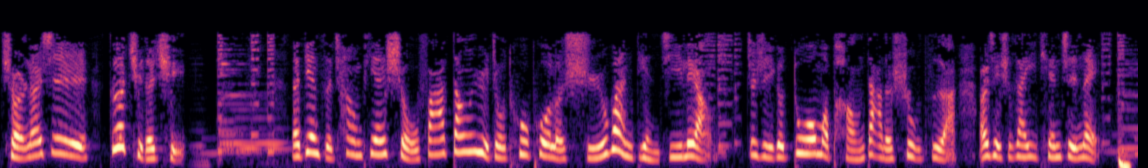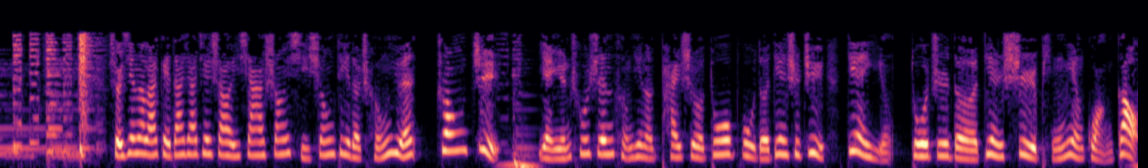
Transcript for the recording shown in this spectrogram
曲儿呢是歌曲的曲。那电子唱片首发当日就突破了十万点击量，这是一个多么庞大的数字啊！而且是在一天之内。首先呢，来给大家介绍一下双喜兄弟的成员庄智，演员出身，曾经呢拍摄多部的电视剧、电影，多支的电视平面广告。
